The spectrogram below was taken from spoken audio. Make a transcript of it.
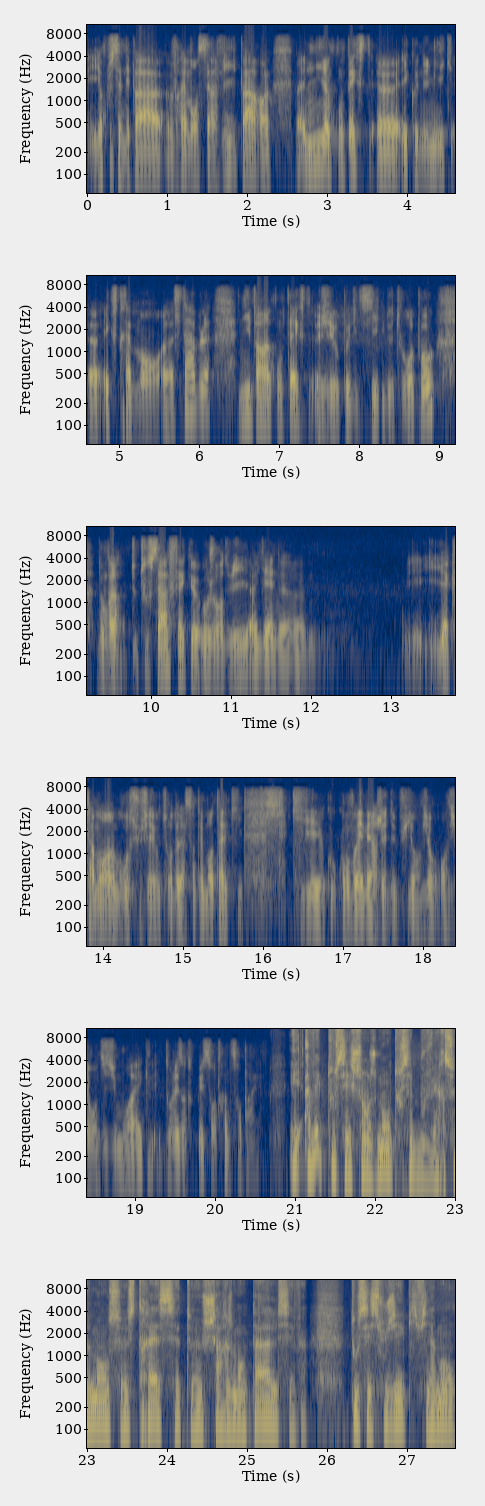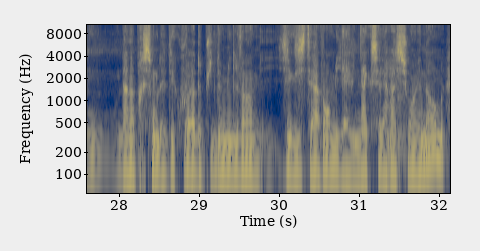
et, en plus, ça n'est pas vraiment servi par ben, ni un contexte économique extrêmement stable, ni par un contexte géopolitique de tout repos. Donc voilà, tout ça fait qu'aujourd'hui, il y a une il y a clairement un gros sujet autour de la santé mentale qui, qui est, qu'on voit émerger depuis environ, environ 18 mois et dont les entreprises sont en train de s'emparer. Et avec tous ces changements, tous ces bouleversements, ce stress, cette charge mentale, c'est, enfin, tous ces sujets qui finalement, on, a l'impression de les découvrir depuis 2020, mais ils existaient avant, mais il y a une accélération mm-hmm. énorme.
